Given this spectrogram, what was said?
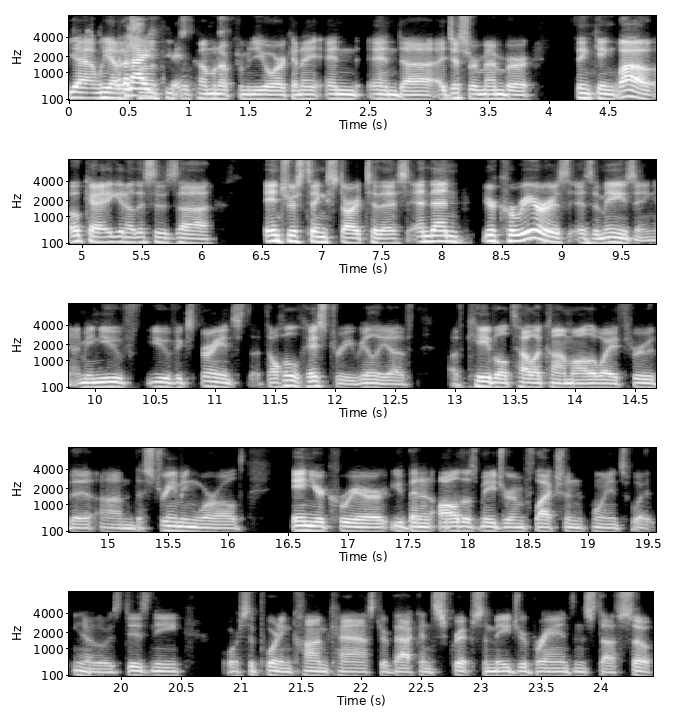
Yeah, and we had a ton I, of people coming up from New York, and I and and uh, I just remember thinking, wow, okay, you know, this is a interesting start to this. And then your career is is amazing. I mean, you've you've experienced the whole history really of of cable telecom all the way through the um, the streaming world in your career. You've been at all those major inflection points. What you know, it was Disney or supporting Comcast or back in Scripps and major brands and stuff. So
